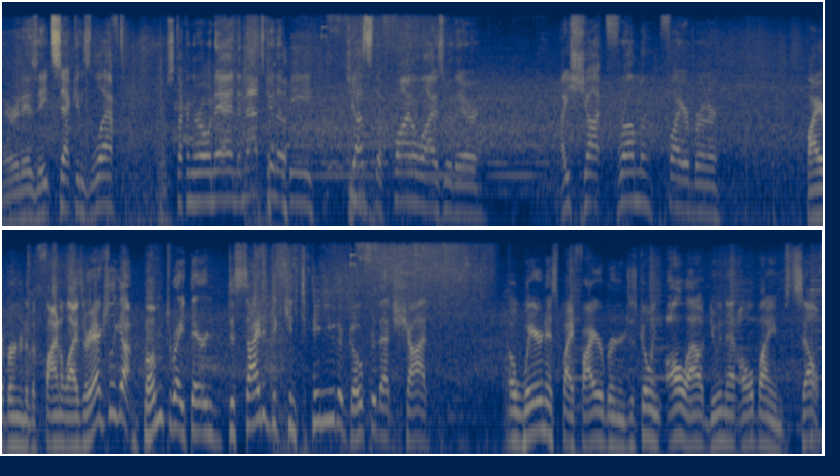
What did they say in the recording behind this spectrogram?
There it is, eight seconds left. They're stuck in their own end, and that's going to be just the finalizer there. Ice shot from Fireburner. Fireburner to the finalizer. He actually got bumped right there and decided to continue to go for that shot. Awareness by Fireburner, just going all out, doing that all by himself.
